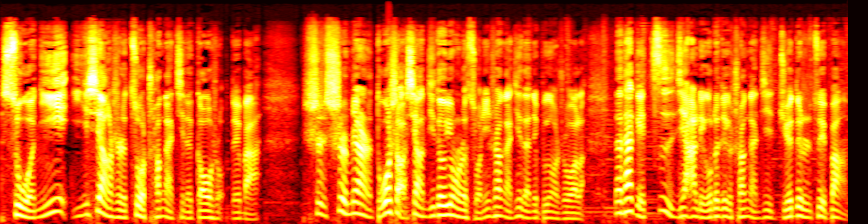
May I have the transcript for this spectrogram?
索尼一向是做传感器的高手，对吧？是市面上多少相机都用着索尼传感器，咱就不用说了。那他给自家留的这个传感器绝对是最棒的，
